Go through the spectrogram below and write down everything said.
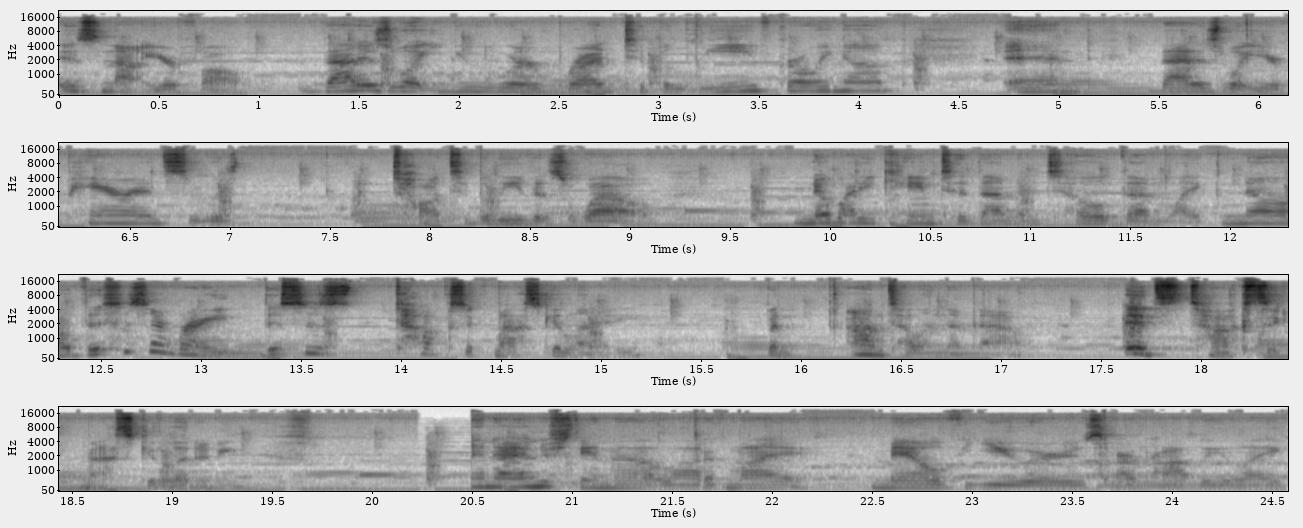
is not your fault. That is what you were bred to believe growing up and that is what your parents was taught to believe as well. Nobody came to them and told them like no this isn't right this is toxic masculinity. But i'm telling them now it's toxic masculinity. And i understand that a lot of my male viewers are probably like,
